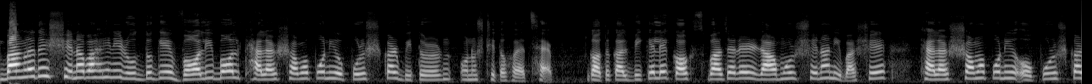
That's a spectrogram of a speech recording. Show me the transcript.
বাংলাদেশ সেনাবাহিনীর উদ্যোগে ভলিবল খেলার সমাপনী ও পুরস্কার বিতরণ অনুষ্ঠিত হয়েছে। গতকাল বিকেলে কক্সবাজারের রামুর সেনানিবাসে খেলার সমাপনী ও পুরস্কার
